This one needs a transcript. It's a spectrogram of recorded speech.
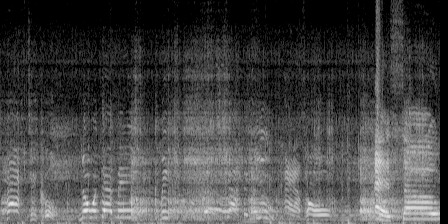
Tactical. Know what that means? Means ESO!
